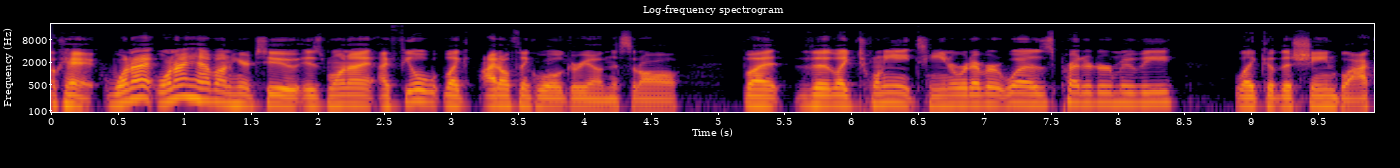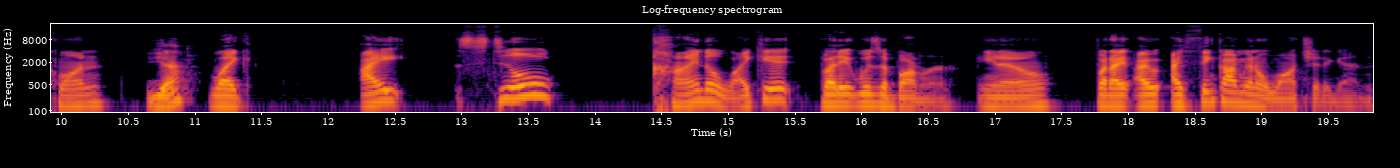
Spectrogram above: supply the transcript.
okay, one I one I have on here too is one I I feel like I don't think we'll agree on this at all. But the like 2018 or whatever it was Predator movie, like the Shane Black one, Yeah, like I still kind of like it, but it was a bummer, you know. But I, I, I think I'm gonna watch it again.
